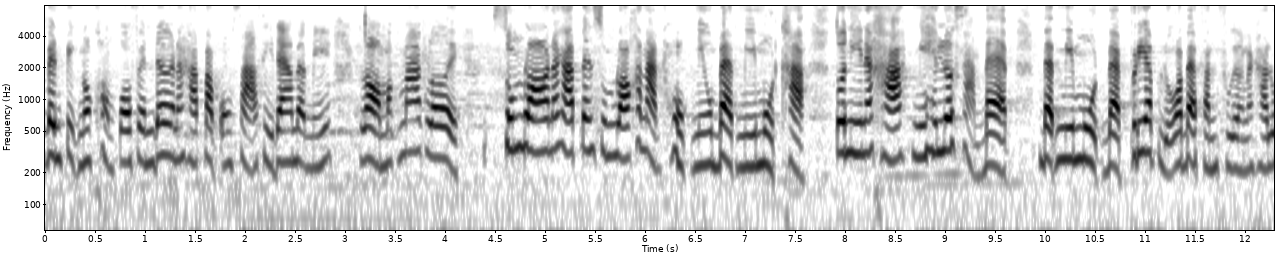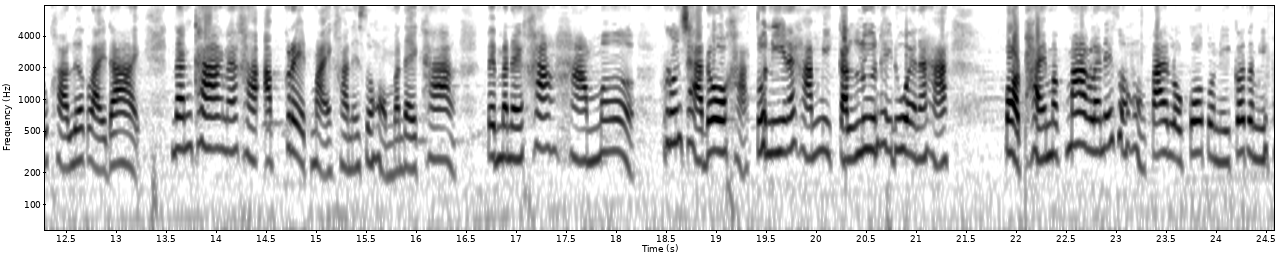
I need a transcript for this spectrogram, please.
เป็นปีกนกของ Pro Fender นะคะ ปรับองศาสีแดงแบบนี้ หล่อมาก ๆ เลย ซุ้มล้อนะคะ เป็นซุ้มล้อขนาด 6 นิ้วแบบมีหมุดค่ะ ตัวนี้นะคะมีให้เลือก 3 แบบ แบบมีหมุด แบบเรียบ หรือว่าแบบฟันเฟืองนะคะ ลูกค้าเลือกรายได้ ด้านข้างนะคะ อัปเกรดใหม่คะ ในส่วนของบันไดข้าง เป็นบันไดข้าง Hammer รุ่น Shadow ค่ะ ตัวนี้นะคะมีกันลื่นให้ด้วยนะคะปลอดภัยมาก ๆ และในส่วนของใต้โลโก้ตัวนี้ก็จะมีไฟ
